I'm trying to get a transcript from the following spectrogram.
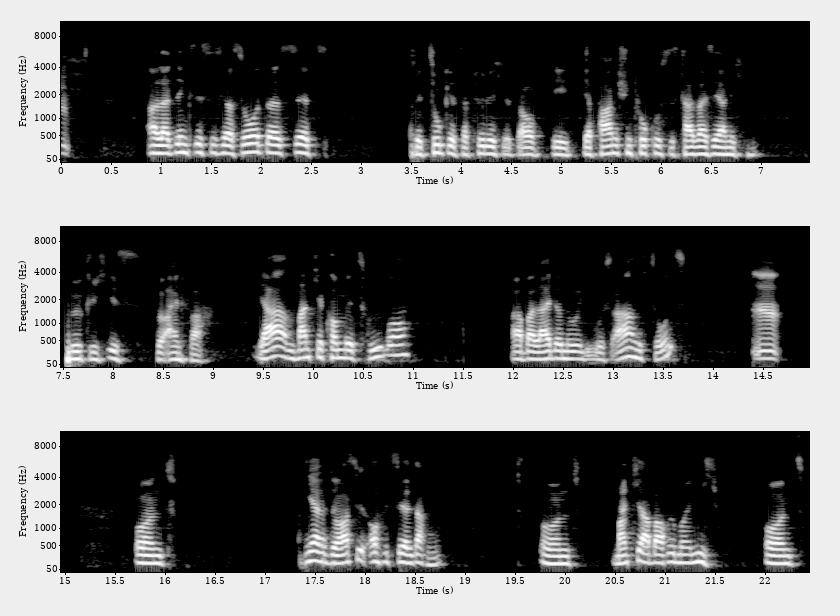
Ja. Allerdings ist es ja so, dass jetzt Bezug jetzt natürlich jetzt auf die japanischen Tokus es teilweise ja nicht möglich ist, so einfach. Ja, manche kommen jetzt rüber, aber leider nur in die USA, nicht zu uns. Ja. Und ja, du hast die offiziellen Sachen. Und manche aber auch immer nicht. Und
